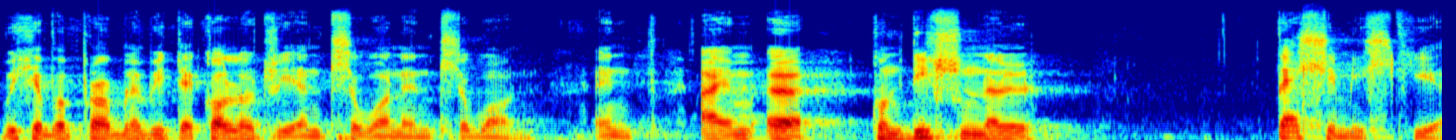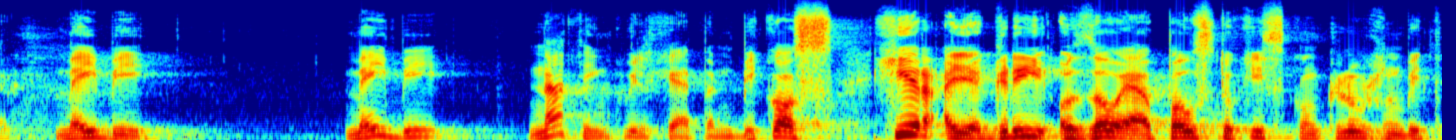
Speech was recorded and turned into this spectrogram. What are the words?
We have a problem with ecology and so on and so on. And I'm a conditional pessimist here. Maybe, maybe nothing will happen because here I agree, although I oppose to his conclusion with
